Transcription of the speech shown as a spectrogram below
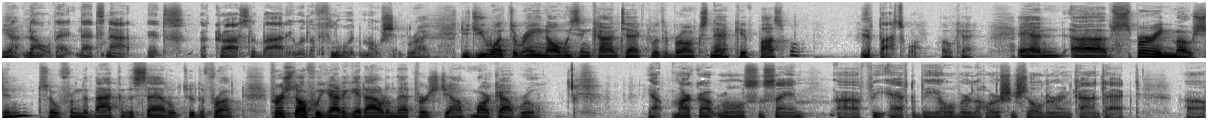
Yeah. No, that that's not. It's across the body with a fluid motion, Right. Did you want the rein always in contact with the bronc neck if possible? if possible. Okay. And uh, spurring motion, so from the back of the saddle to the front. First off, we got to get out on that first jump, mark out rule. Yeah, mark out rules the same. Uh, feet have to be over the horse's shoulder in contact. Uh,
